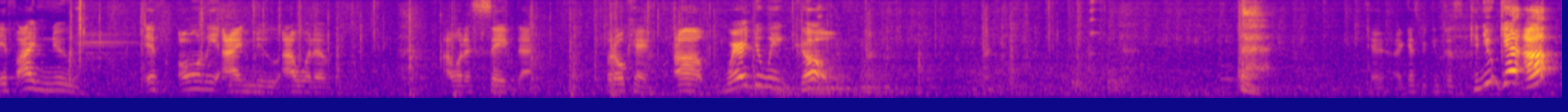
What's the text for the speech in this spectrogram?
If I knew, if only I knew, I would have, I would have saved that. But okay, uh, where do we go? Okay, I guess we can just Can you get up?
